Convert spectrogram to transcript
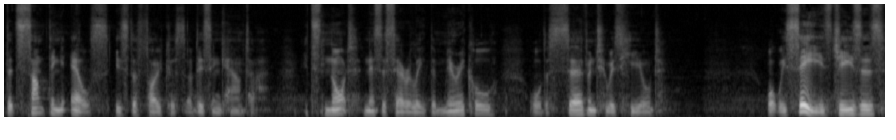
that something else is the focus of this encounter. It's not necessarily the miracle or the servant who is healed. What we see is Jesus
